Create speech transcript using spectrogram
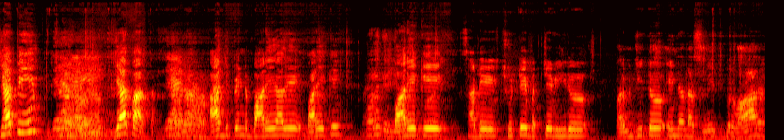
ਜੈ ਭੀਮ। ਜੈ ਭੀਮ ਜੈ ਭਾਰਤ। ਅੱਜ ਪਿੰਡ ਬਾਰੇ ਵਾਲੇ, ਬਾਰੇ ਕੇ? ਬਾਰੇ ਕੇ ਸਾਡੇ ਛੋਟੇ ਬੱਚੇ ਵੀਰ ਪਰਮਜੀਤ, ਇਹਨਾਂ ਦਾ ਸਮੇਤ ਪਰਿਵਾਰ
